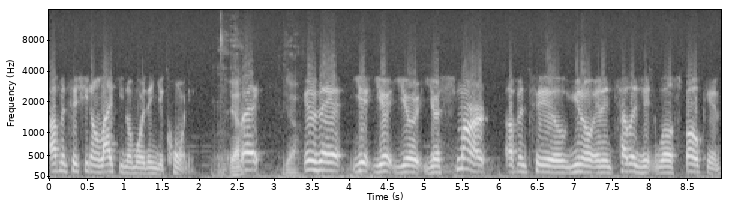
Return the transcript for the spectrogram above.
up until she don't like you no more. than you're corny, Yeah. right? Yeah. You know what I'm saying? You, you're you're you're smart up until you know an intelligent, well spoken,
